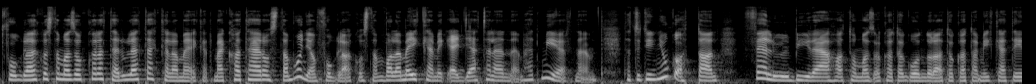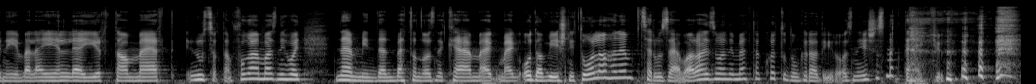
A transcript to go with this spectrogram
Foglalkoztam azokkal a területekkel, amelyeket meghatároztam, hogyan foglalkoztam, valamelyikkel még egyáltalán nem. Hát miért nem? Tehát, hogy én nyugodtan felülbírálhatom azokat a gondolatokat, amiket én évelején leírtam, mert én úgy szoktam fogalmazni, hogy nem mindent betonozni kell, meg, meg odavésni tollal, hanem ceruzával rajzolni, mert akkor tudunk radírozni, és ezt megtehetjük.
